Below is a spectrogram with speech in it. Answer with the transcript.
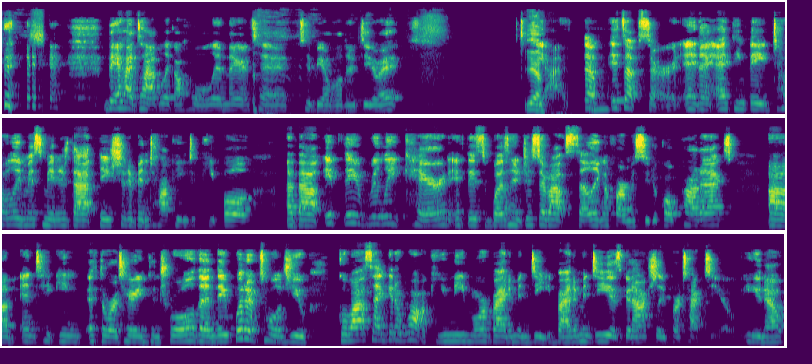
they had to have like a hole in there to to be able to do it. Yeah. Yeah. So mm-hmm. it's absurd. And I, I think they totally mismanaged that. They should have been talking to people about if they really cared, if this wasn't just about selling a pharmaceutical product um, and taking authoritarian control, then they would have told you go outside, get a walk. You need more vitamin D. Vitamin D is going to actually protect you. You know,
